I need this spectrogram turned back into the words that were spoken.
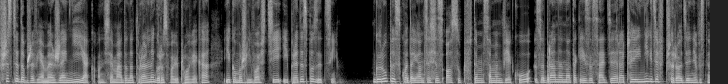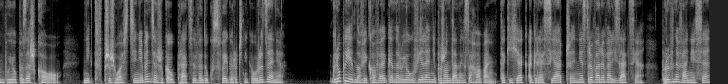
Wszyscy dobrze wiemy, że nijak on się ma do naturalnego rozwoju człowieka, jego możliwości i predyspozycji. Grupy składające się z osób w tym samym wieku, zebrane na takiej zasadzie, raczej nigdzie w przyrodzie nie występują poza szkołą. Nikt w przyszłości nie będzie szukał pracy według swojego rocznika urodzenia. Grupy jednowiekowe generują wiele niepożądanych zachowań, takich jak agresja czy niezdrowa rywalizacja – porównywanie się,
